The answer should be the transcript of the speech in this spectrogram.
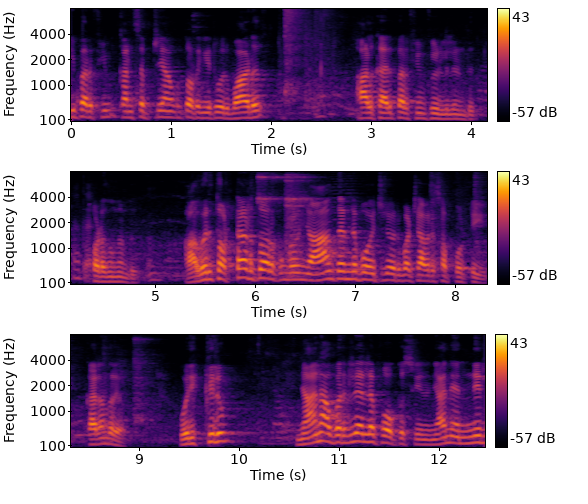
ഈ പെർഫ്യൂം കൺസെപ്റ്റ് ഞാൻ തുടങ്ങിയിട്ട് ഒരുപാട് ആൾക്കാർ പെർഫ്യൂം ഫീൽഡിലുണ്ട് തുടങ്ങുന്നുണ്ട്. അവർ തൊട്ടടുത്ത് തുറക്കുമ്പോൾ ഞാൻ തന്നെ പോയിട്ട് ഒരു പക്ഷേ അവരെ സപ്പോർട്ട് ചെയ്യും. കാരണം എന്താ ഒരിക്കലും ഞാൻ അവരിലല്ല ഫോക്കസ് ചെയ്യുന്നത്. ഞാൻ എന്നിൽ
